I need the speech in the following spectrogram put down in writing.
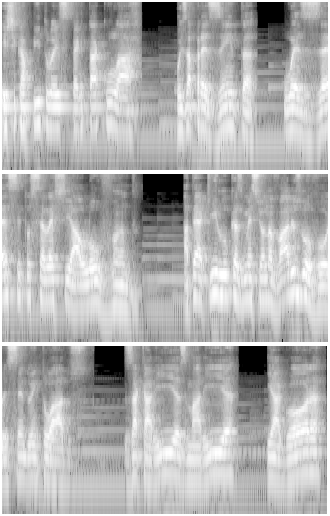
Este capítulo é espetacular pois apresenta o exército celestial louvando. Até aqui, Lucas menciona vários louvores sendo entoados: Zacarias, Maria e agora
